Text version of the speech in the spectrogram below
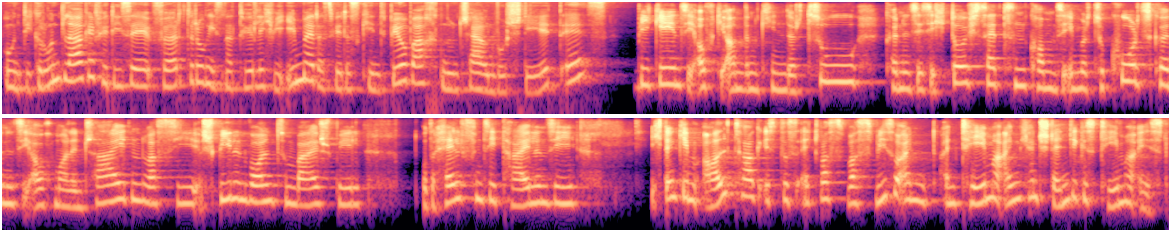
Und die Grundlage für diese Förderung ist natürlich wie immer, dass wir das Kind beobachten und schauen, wo steht es. Wie gehen Sie auf die anderen Kinder zu? Können Sie sich durchsetzen? Kommen Sie immer zu kurz? Können Sie auch mal entscheiden, was Sie spielen wollen zum Beispiel? Oder helfen Sie, teilen Sie? Ich denke, im Alltag ist das etwas, was wie so ein, ein Thema, eigentlich ein ständiges Thema ist.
